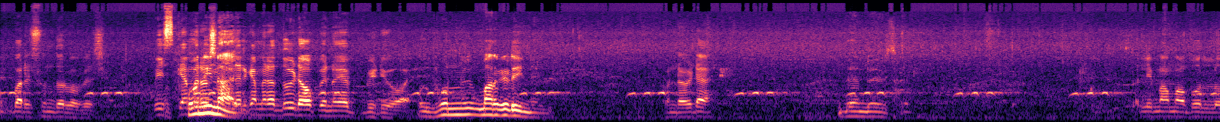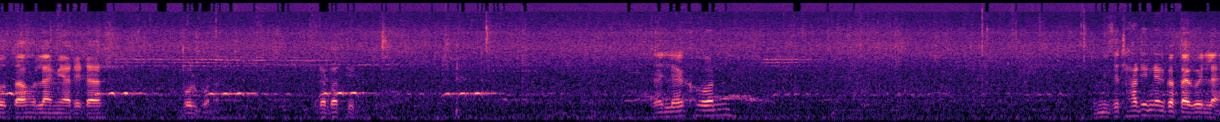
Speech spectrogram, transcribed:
একবারে সুন্দরভাবে পিস ক্যামেরা। সামনের ক্যামেরা দুইটা ওপেন হয়ে ভিডিও হয়। ওই ফোন মার্কেটেই নেই। কোনটা ওইটা? দেন রয়েছে। তাহলে মামা বলল তাহলে আমি আর এটা বলব না। এটা বাতিল। তাইলে এখন তুমি যে থার্টিনের কথা কইলা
